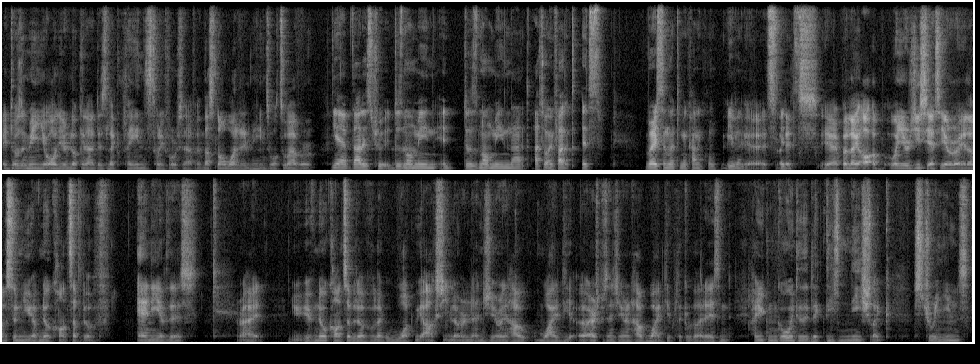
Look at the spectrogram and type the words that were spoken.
it doesn't mean you all you're looking at is like planes twenty four seven. That's not what it means whatsoever. Yeah, that is true. It does not mean it does not mean that at all. In fact, it's very similar to mechanical. Even Yeah, it's It's- it's yeah, but like uh, when you're a GCSE or A level student, you have no concept of any of this, right? You, have no concept of like what we actually learn in engineering, how widely uh, aerospace engineering, and how widely applicable that is, and how you can go into like these niche like streams.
